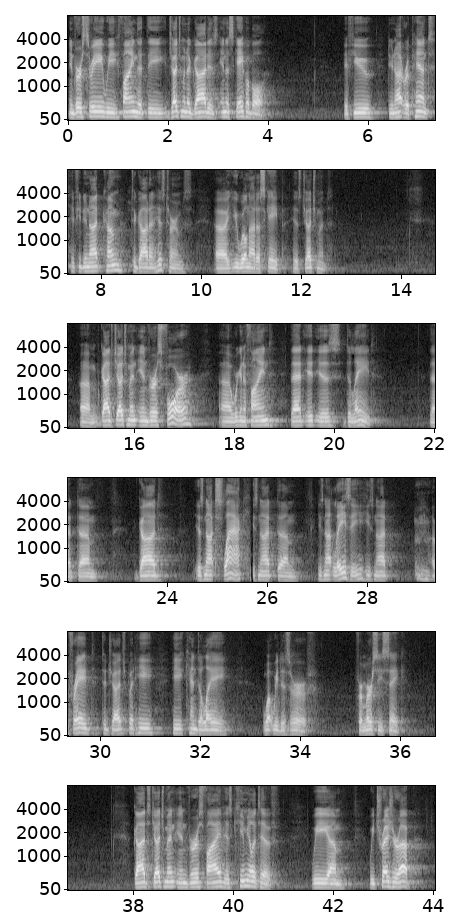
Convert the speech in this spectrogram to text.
In verse 3, we find that the judgment of God is inescapable. If you do not repent, if you do not come to God on His terms, uh, you will not escape His judgment. Um, God's judgment in verse 4, uh, we're going to find that it is delayed. That um, God is not slack, He's not, um, he's not lazy, He's not afraid to judge, but he, he can delay what we deserve for mercy's sake. God's judgment in verse 5 is cumulative. We, um, we treasure up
